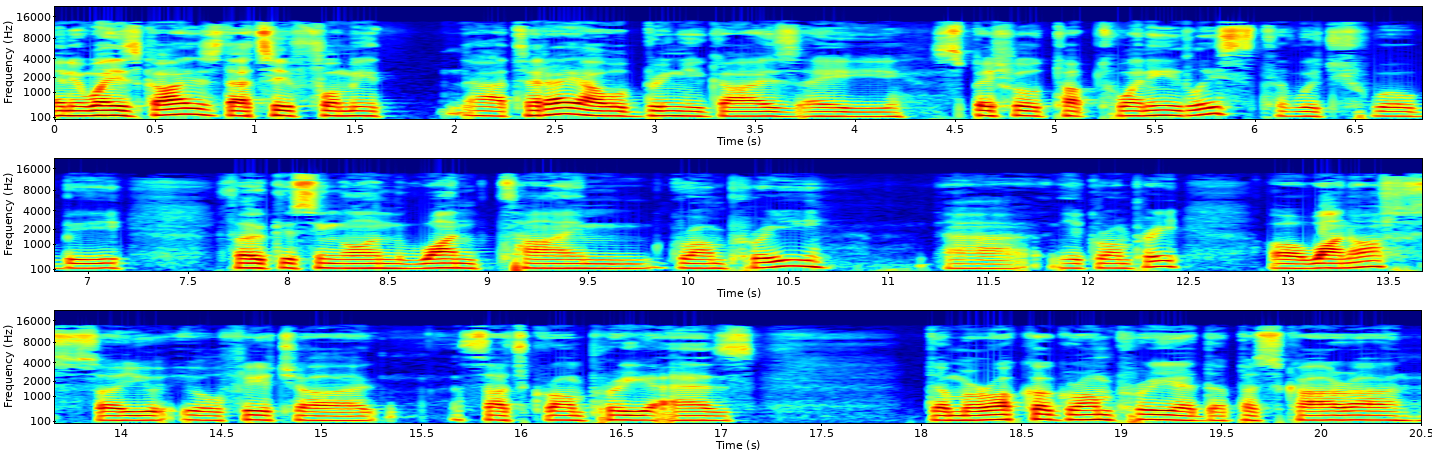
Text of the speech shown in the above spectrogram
Anyways, guys, that's it for me uh, today. I will bring you guys a special top 20 list, which will be focusing on one time Grand Prix, uh, yeah, Grand Prix, or one offs. So you, you'll feature such Grand Prix as the Morocco Grand Prix at the Pescara,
